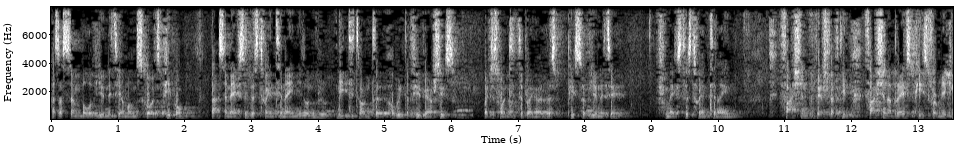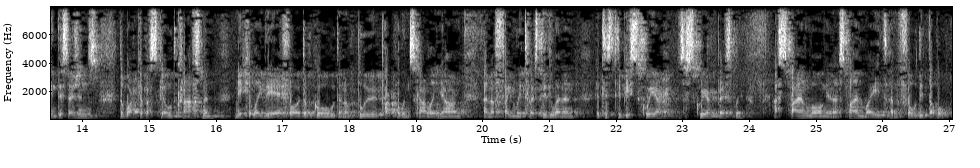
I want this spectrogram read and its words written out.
as a symbol of unity amongst God's people. That's in Exodus 29. You don't need to turn to it. I'll read a few verses. But I just wanted to bring out this piece of unity from Exodus 29. Fashion, verse 15, fashion a breastpiece for making decisions, the work of a skilled craftsman. Make it like the ephod of gold and of blue, purple, and scarlet yarn, and of finely twisted linen. It is to be square, it's a square breastplate, a span long and a span wide, and folded double.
